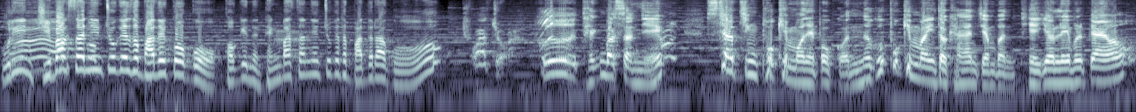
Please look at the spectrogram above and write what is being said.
우린 아, 쥐 박사님 쪽에서 받을 거고 거기는 댕 박사님 쪽에서 받으라고. 좋아 좋아. 그 댕박사님 스타팅 포켓몬을 뽑고 누구 포켓몬이 더 강한지 한번 대결을 해볼까요?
